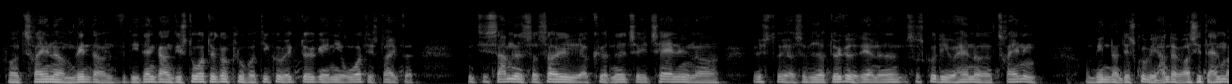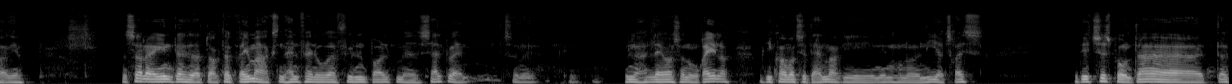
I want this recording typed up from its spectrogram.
for at træne om vinteren. Fordi dengang de store dykkerklubber, de kunne jo ikke dykke ind i Ruhrdistriktet. Men de samlede sig så og kørte ned til Italien og Østrig og så videre, dykkede dernede. Så skulle de jo have noget træning om vinteren. Det skulle vi andre jo også i Danmark, ja. Men så er der en, der hedder Dr. Grimaksen. Han fandt ud af at fylde en bold med saltvand, som han laver sådan nogle regler, og de kommer til Danmark i 1969. På det tidspunkt, der, der,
